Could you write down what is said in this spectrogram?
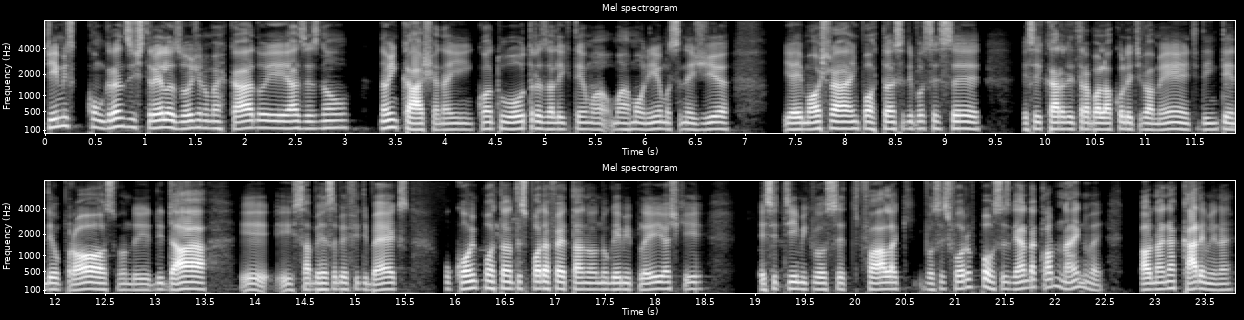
times com grandes estrelas hoje no mercado e às vezes não, não encaixa, né? Enquanto outras ali que tem uma, uma harmonia, uma sinergia, e aí mostra a importância de você ser esse cara de trabalhar coletivamente, de entender o próximo, de, de dar e, e, saber receber feedbacks, o quão importante isso pode afetar no, no gameplay. Eu acho que esse time que você fala, que vocês foram, pô, vocês ganharam da Cloud9, velho. Cloud9 Academy, né?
